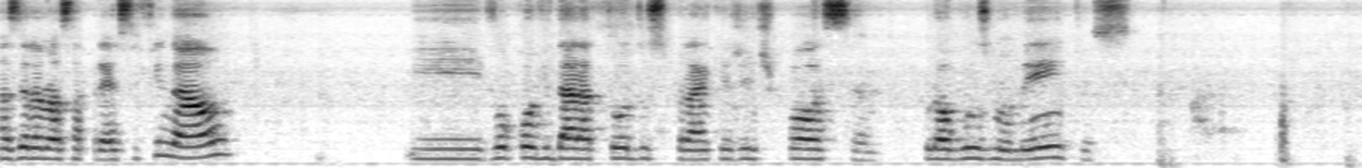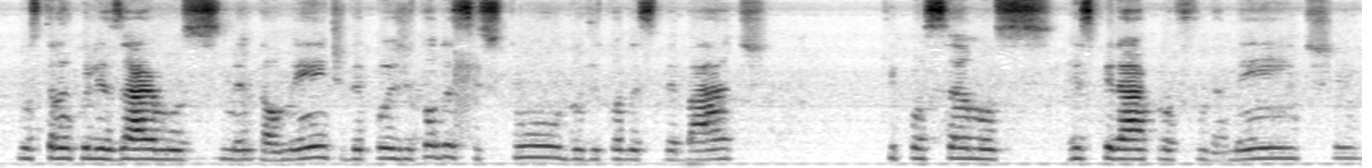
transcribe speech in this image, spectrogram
fazer a nossa prece final e vou convidar a todos para que a gente possa, por alguns momentos, nos tranquilizarmos mentalmente, depois de todo esse estudo, de todo esse debate, que possamos respirar profundamente,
